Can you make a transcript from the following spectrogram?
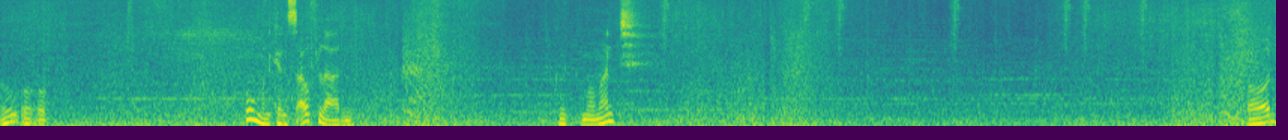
Oh, oh, oh. Oh, man kann es aufladen. Gut, Moment. Und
